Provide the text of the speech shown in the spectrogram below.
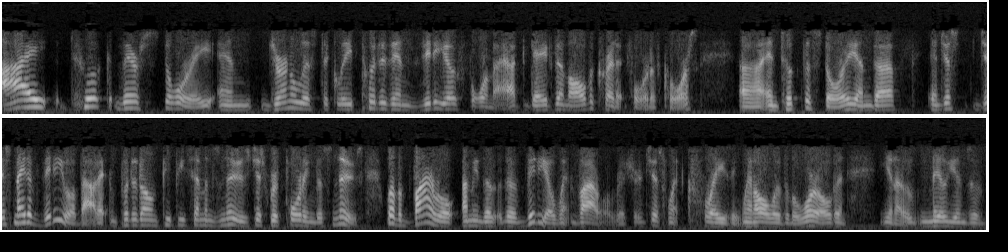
I took their story and journalistically put it in video format, gave them all the credit for it, of course, uh, and took the story and uh, and just just made a video about it and put it on PP Simmons News, just reporting this news. Well, the viral, I mean, the the video went viral. Richard just went crazy, went all over the world, and you know, millions of,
